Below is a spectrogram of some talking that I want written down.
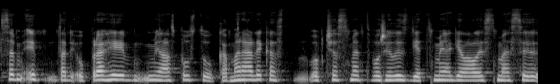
jsem i tady u Prahy měla spoustu kamarádek a občas jsme tvořili s dětmi a dělali jsme si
